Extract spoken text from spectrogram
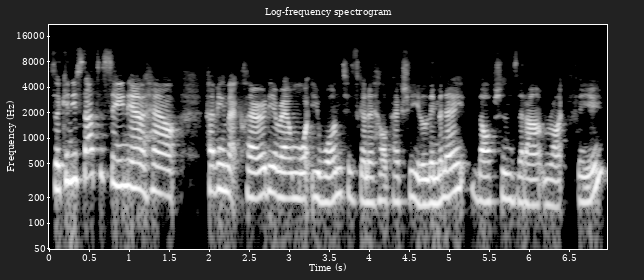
So, can you start to see now how having that clarity around what you want is going to help actually eliminate the options that aren't right for you?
